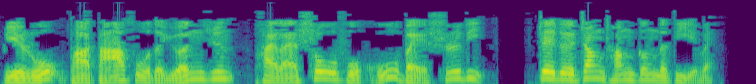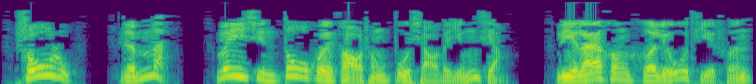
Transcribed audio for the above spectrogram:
比如把达素的援军派来收复湖北失地，这对张长庚的地位、收入、人脉。威信都会造成不小的影响。李来亨和刘体纯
